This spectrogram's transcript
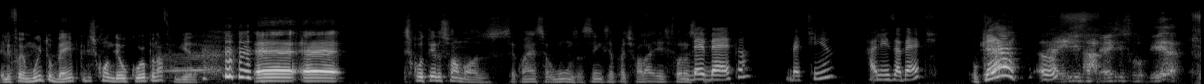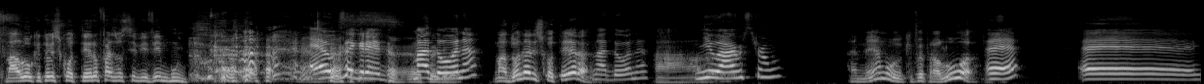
ele foi muito bem porque ele escondeu o corpo na fogueira. É, é, escoteiros famosos. Você conhece alguns assim que você pode falar? Eles foram. Bebeta, Betinha, Rainha Elizabeth. O quê? A Elizabeth escoteira? Maluco, então escoteiro faz você viver muito. É o segredo. Madonna, Madonna era escoteira? Madonna. Ah. Neil Armstrong. É mesmo? Que foi pra lua? É. é...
